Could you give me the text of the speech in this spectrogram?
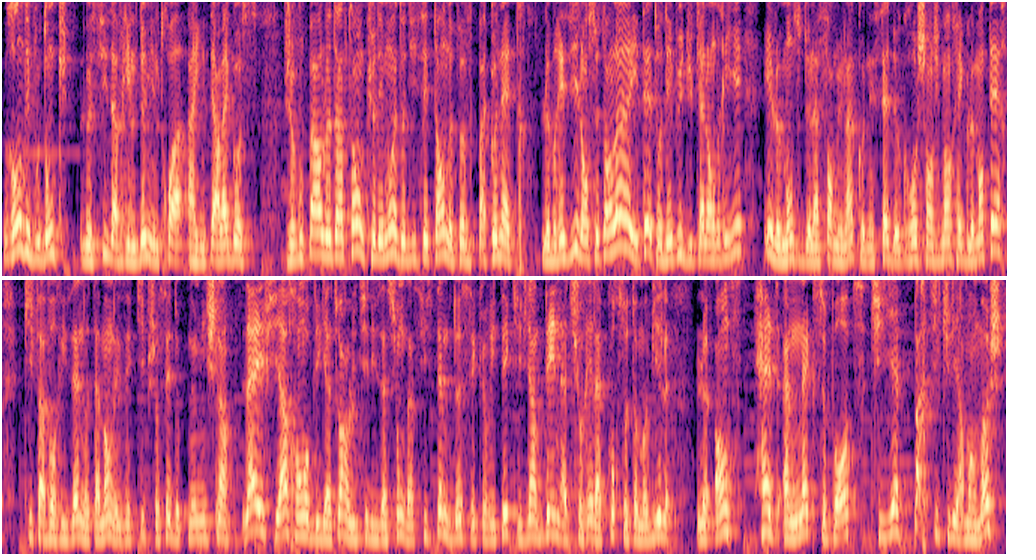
Rendez-vous donc le 6 avril 2003 à Interlagos. Je vous parle d'un temps que les moins de 17 ans ne peuvent pas connaître. Le Brésil en ce temps-là était au début du calendrier et le monde de la Formule 1 connaissait de gros changements réglementaires qui favorisaient notamment les équipes chaussées de pneus Michelin. La FIA rend obligatoire l'utilisation d'un système de sécurité qui vient dénaturer la course automobile le Hans Head and Neck Support, qui est particulièrement moche,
